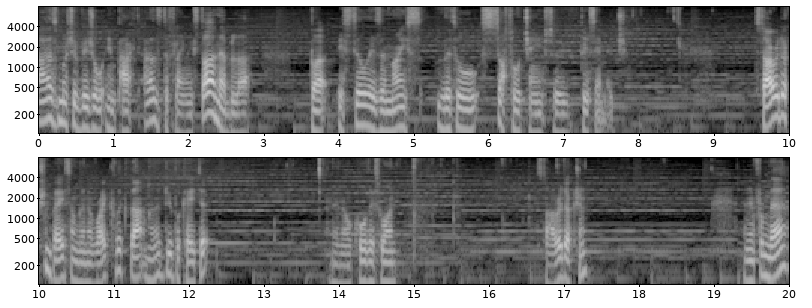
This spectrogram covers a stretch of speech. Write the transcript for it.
as much a visual impact as the Flaming Star Nebula, but it still is a nice little subtle change to this image. Star Reduction Base, I'm going to right click that, I'm going to duplicate it, and then I'll call this one Star Reduction. And then from there,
